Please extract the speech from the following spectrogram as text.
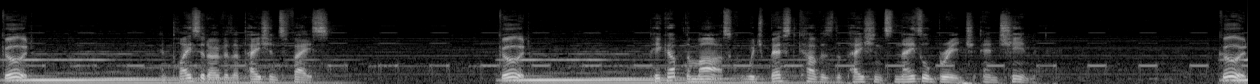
Good. and place it over the patient's face. Good. Pick up the mask which best covers the patient's nasal bridge and chin Good.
